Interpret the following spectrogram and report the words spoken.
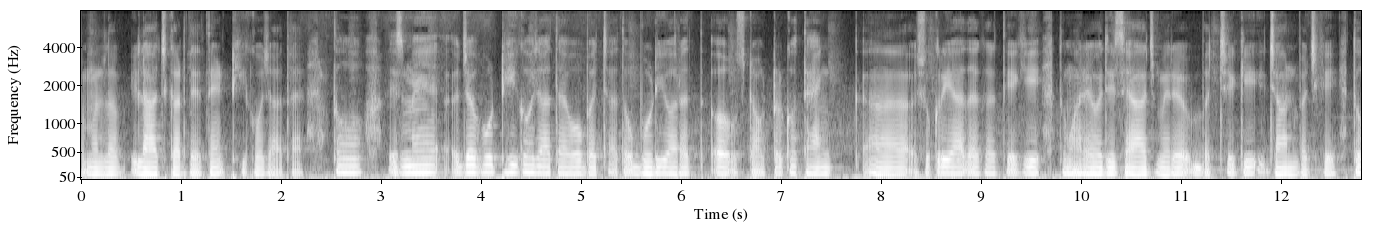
मतलब इलाज कर देते हैं, ठीक हो जाता है। तो इसमें जब वो ठीक हो जाता है, वो बच्चा तो बूढ़ी औरत उस डॉक्टर को थैंक शुक्रिया अदा करती है कि तुम्हारे वजह से आज मेरे बच्चे की जान बच गई। तो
